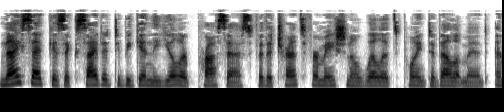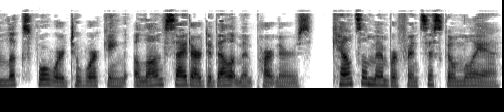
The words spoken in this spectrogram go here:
NYCEDC is excited to begin the ULURP process for the transformational Willets Point development and looks forward to working alongside our development partners, Council Member Francisco Moya,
